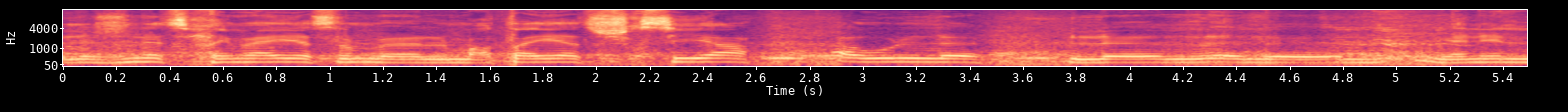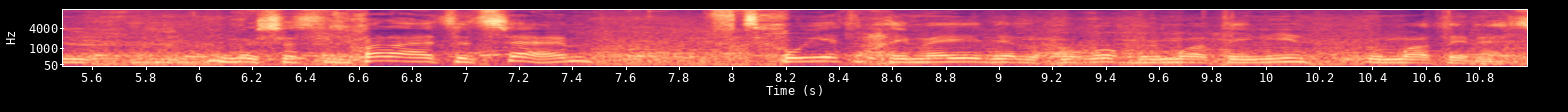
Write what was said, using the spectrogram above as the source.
لجنة حماية المعطيات الشخصية أو ال ال يعني المؤسسات الأخرى تتساهم في تقويه الحماية ديال الحقوق المواطنين والمواطنات.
